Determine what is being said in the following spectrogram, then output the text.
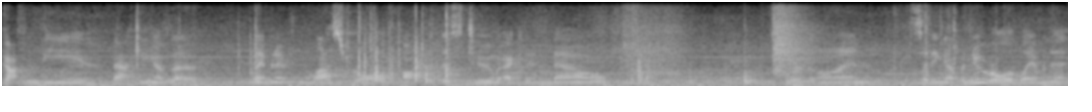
gotten the backing of the laminate from the last roll off of this tube, I can now work on setting up a new roll of laminate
